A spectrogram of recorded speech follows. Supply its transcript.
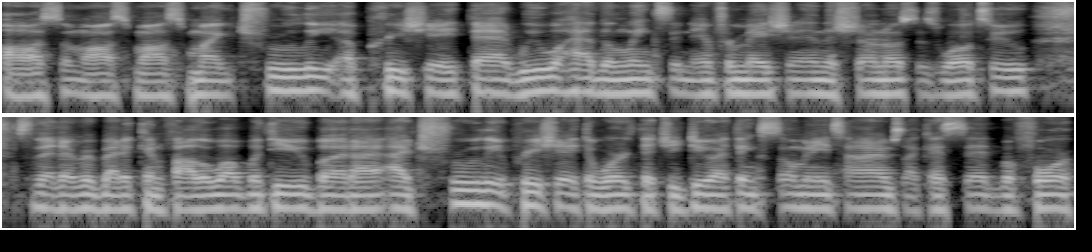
Awesome, awesome, awesome, Mike. Truly appreciate that. We will have the links and information in the show notes as well too, so that everybody can follow up with you. But I, I, truly appreciate the work that you do. I think so many times, like I said before,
